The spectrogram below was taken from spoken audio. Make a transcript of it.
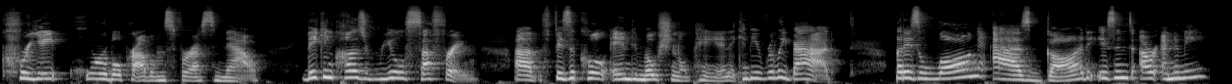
create horrible problems for us now. They can cause real suffering, um, physical and emotional pain, and it can be really bad. But as long as God isn't our enemy,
